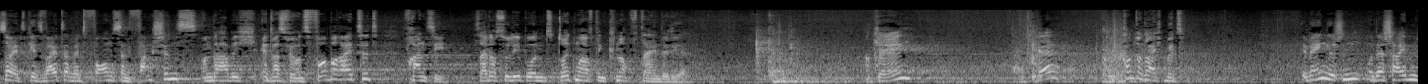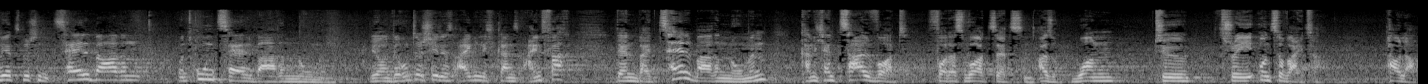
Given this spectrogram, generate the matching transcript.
So, jetzt geht's weiter mit Forms and Functions und da habe ich etwas für uns vorbereitet. Franzi, sei doch so lieb und drück mal auf den Knopf da hinter dir. Okay? Danke. Kommt doch gleich mit. Im Englischen unterscheiden wir zwischen zählbaren und unzählbaren Nomen. Ja, und der Unterschied ist eigentlich ganz einfach, denn bei zählbaren Nomen kann ich ein Zahlwort vor das Wort setzen. Also one, two, three und so weiter. Paula,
